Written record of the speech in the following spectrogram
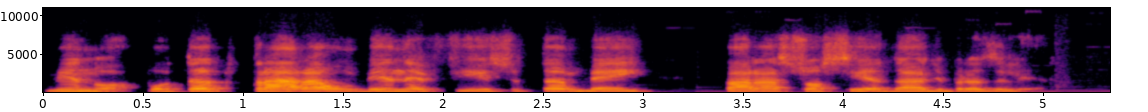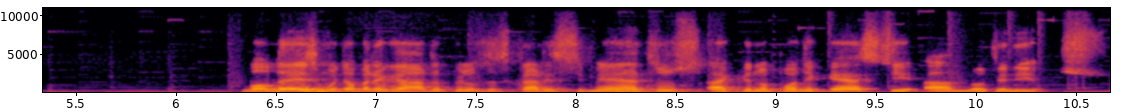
menor. Portanto, trará um benefício também para a sociedade brasileira. Valdez, muito obrigado pelos esclarecimentos aqui no podcast A News.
